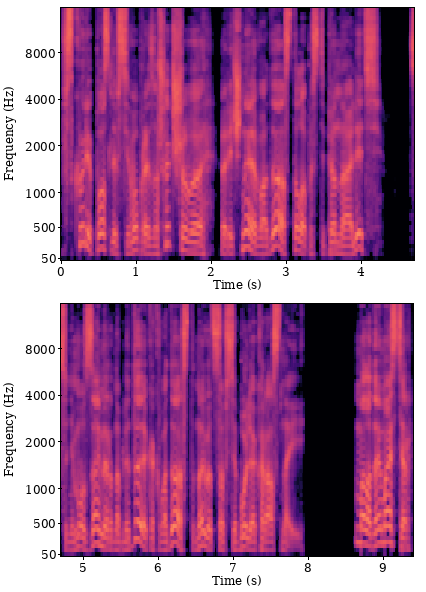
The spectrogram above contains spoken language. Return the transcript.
Вскоре после всего произошедшего речная вода стала постепенно олеть. Санему замер, наблюдая, как вода становится все более красной. «Молодой мастер,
